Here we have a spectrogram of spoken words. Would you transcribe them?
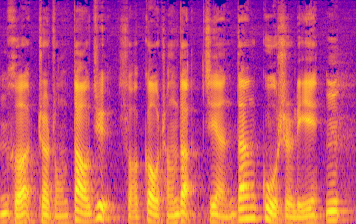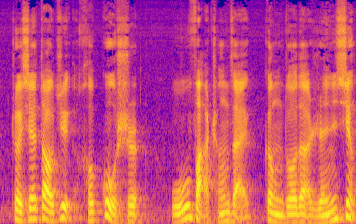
嗯和这种道具所构成的简单故事里。嗯，这些道具和故事无法承载更多的人性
